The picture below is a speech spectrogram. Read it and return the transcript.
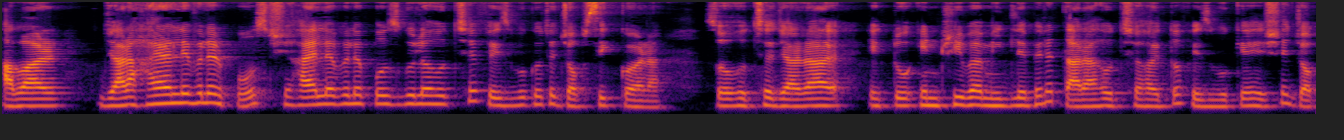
আবার যারা হায়ার লেভেলের পোস্ট সেই হায়ার লেভেলের পোস্টগুলো হচ্ছে ফেসবুকে হচ্ছে জব সিক করে না। সো হচ্ছে যারা একটু এন্ট্রি বা মিড লেভেলে তারা হচ্ছে হয়তো ফেসবুকে এসে জব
